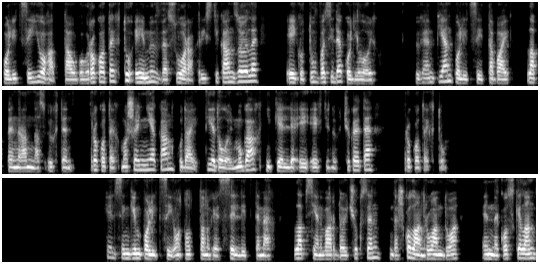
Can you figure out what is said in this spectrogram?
Poliitsi johattaa, kun rokotehtu ei myvä suora kristikansoille, eikö tuvva sitä kodiloi. Yhden pian poliitsi tabai Lappenrannas yhten rokotehmoshenniekan, kudai tiedoloin mukaan, niin kelle ei ehtinyt tsykätä rokotehtu. Helsingin poliisi on ottanut sellittämään lapsien vardoitsuksen ja skolan ruandua ennen Koskelan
